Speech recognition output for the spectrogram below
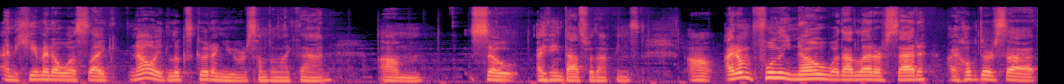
And Himeno was like, no, it looks good on you or something like that. Um, so I think that's what that means. Uh, I don't fully know what that letter said. I hope there's a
